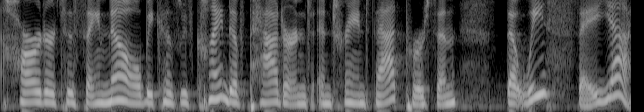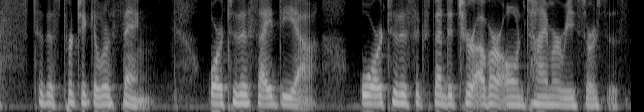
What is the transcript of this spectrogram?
harder to say no because we've kind of patterned and trained that person that we say yes to this particular thing or to this idea or to this expenditure of our own time or resources.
